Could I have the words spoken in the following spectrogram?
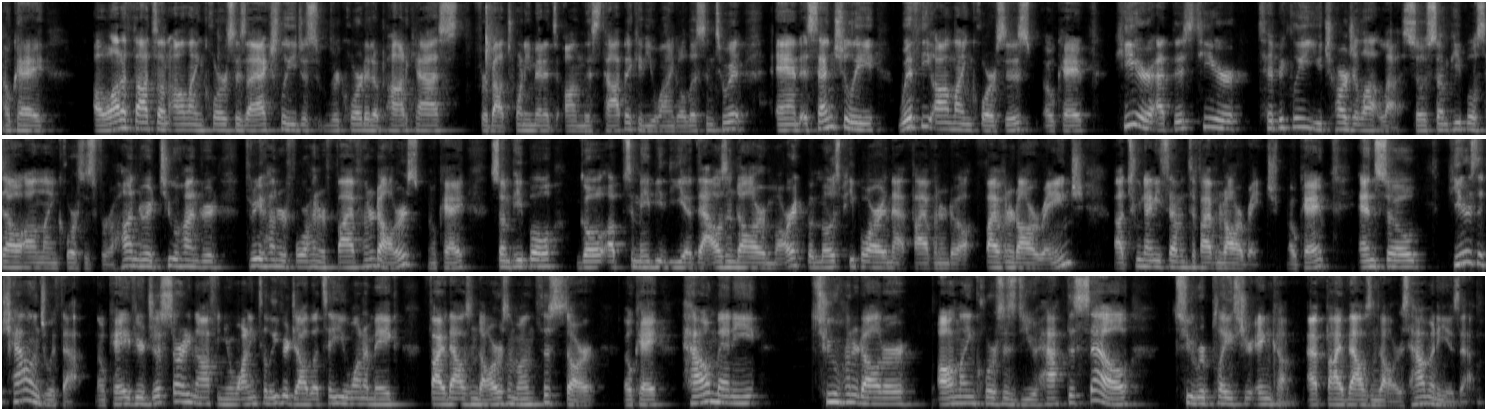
okay, a lot of thoughts on online courses. I actually just recorded a podcast for about 20 minutes on this topic if you want to go listen to it. And essentially, with the online courses, okay, here at this tier, typically you charge a lot less. So some people sell online courses for 100, 200, 300, 400, 500 dollars, okay? Some people go up to maybe the $1000 mark, but most people are in that 500 $500 range, uh 297 to $500 range, okay? And so here's the challenge with that, okay? If you're just starting off and you're wanting to leave your job, let's say you want to make $5,000 a month to start, okay? How many $200 online courses do you have to sell to replace your income at $5,000? How many is that?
